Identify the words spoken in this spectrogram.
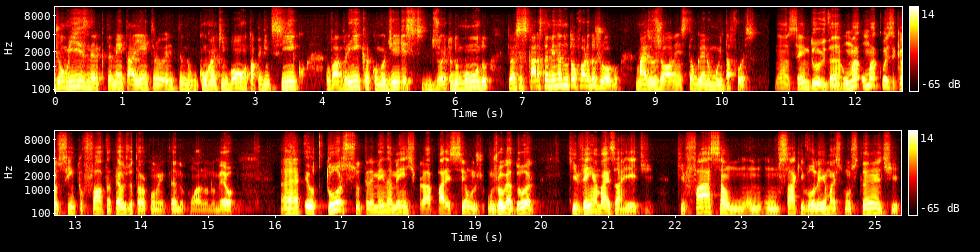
John Isner, que também está aí entre, entre, com ranking bom, top 25, o Vavrinka, como eu disse, 18 do mundo. Então esses caras também ainda não estão fora do jogo, mas os jovens estão ganhando muita força. Não, sem dúvida. Uma, uma coisa que eu sinto falta, até hoje eu estava comentando com um aluno meu, é, eu torço tremendamente para aparecer um, um, jogador que venha mais à rede, que faça um, um, um saque e voleio mais constante,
